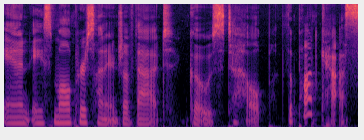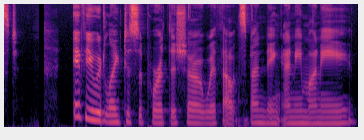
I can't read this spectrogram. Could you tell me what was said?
and a small percentage of that goes to help the podcast. If you would like to support the show without spending any money,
